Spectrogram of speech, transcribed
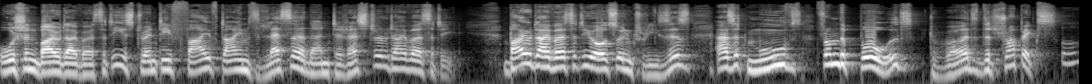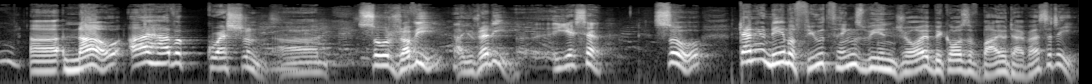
Ocean biodiversity is 25 times lesser than terrestrial diversity. Biodiversity also increases as it moves from the poles towards the tropics. Uh, now, I have a question. Um, so, Ravi, are you ready? Yes, sir. So, can you name a few things we enjoy because of biodiversity?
